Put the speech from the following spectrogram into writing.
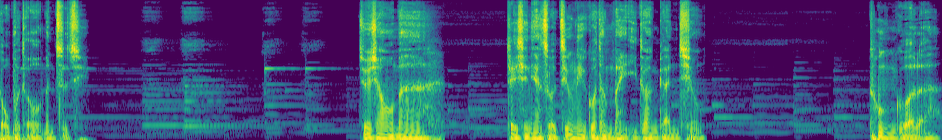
由不得我们自己，就像我们这些年所经历过的每一段感情，痛过了，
